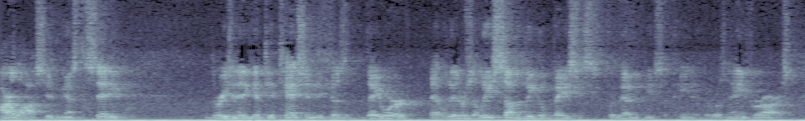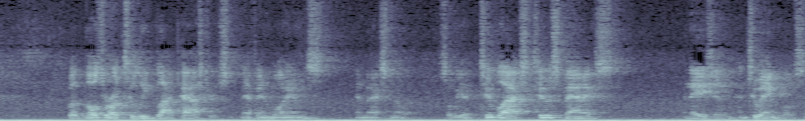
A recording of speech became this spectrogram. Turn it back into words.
our lawsuit against the city. The reason they didn't get the attention because they were at, there was at least some legal basis for them to be subpoenaed. There wasn't any for ours. But those were our two lead black pastors, F.N. Williams and Max Miller. So we had two blacks, two Hispanics, an Asian, and two Anglos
